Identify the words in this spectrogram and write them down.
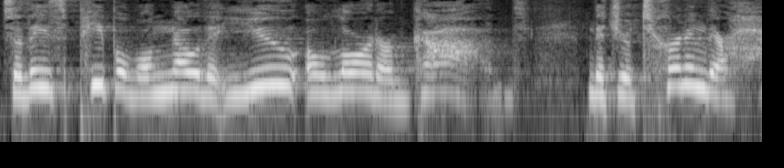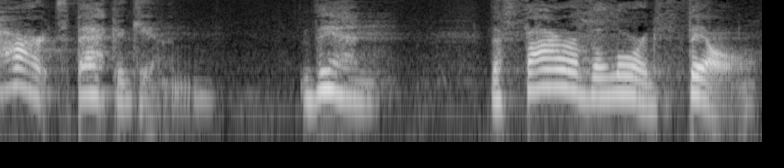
So these people will know that you, O Lord, are God, that you're turning their hearts back again. Then the fire of the Lord fell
